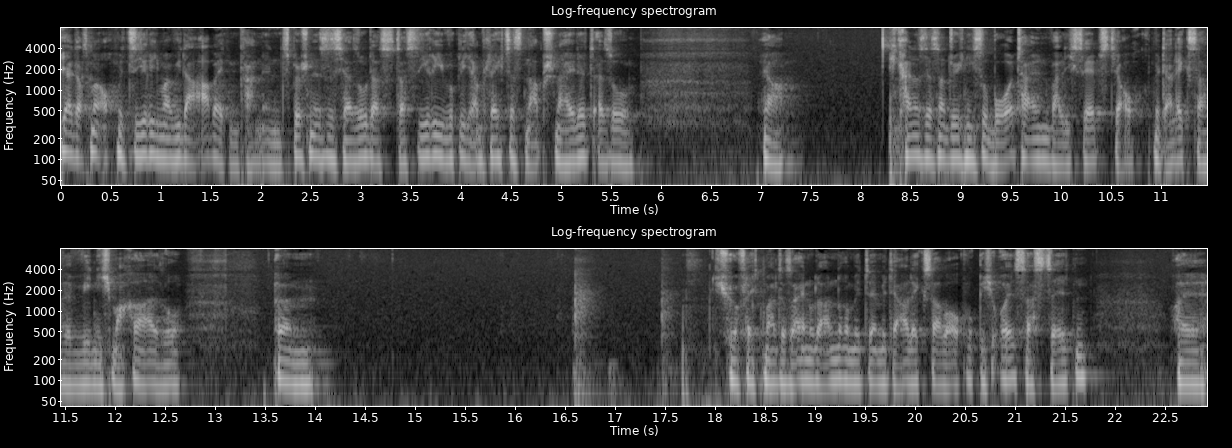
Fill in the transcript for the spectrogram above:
ja, dass man auch mit Siri mal wieder arbeiten kann. Inzwischen ist es ja so, dass, dass Siri wirklich am schlechtesten abschneidet. Also ja, ich kann das jetzt natürlich nicht so beurteilen, weil ich selbst ja auch mit Alexa wenig mache. Also ähm, ich höre vielleicht mal das ein oder andere mit der, mit der Alexa, aber auch wirklich äußerst selten. Weil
